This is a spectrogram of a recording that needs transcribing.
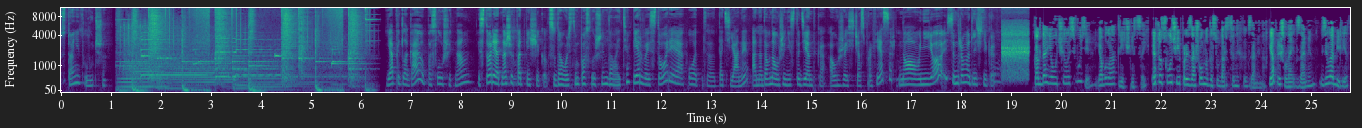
станет лучше. Я предлагаю послушать нам истории от наших подписчиков. С удовольствием послушаем, давайте. Первая история от э, Татьяны. Она давно уже не студентка, а уже сейчас профессор, но у нее синдром отличника. Когда я училась в ВУЗе, я была отличницей. Этот случай произошел на государственных экзаменах. Я пришла на экзамен, взяла билет,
